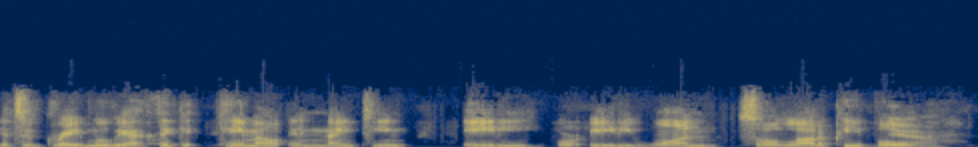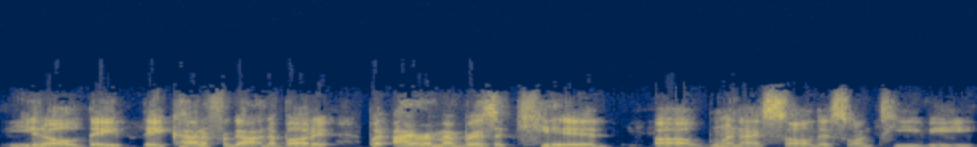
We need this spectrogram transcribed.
it's a great movie. I think it came out in 1980 or 81. So a lot of people Yeah. you know they they kind of forgotten about it. But i remember as a kid uh when i saw this on tv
